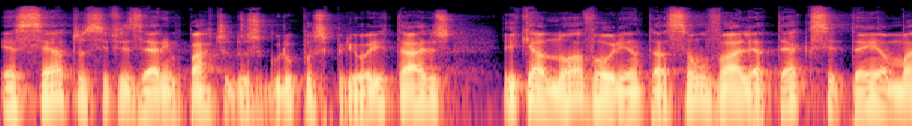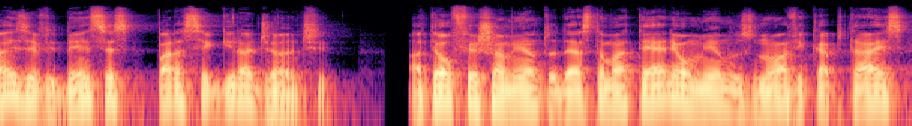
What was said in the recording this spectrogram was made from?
exceto se fizerem parte dos grupos prioritários, e que a nova orientação vale até que se tenha mais evidências para seguir adiante. Até o fechamento desta matéria, ao menos nove capitais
